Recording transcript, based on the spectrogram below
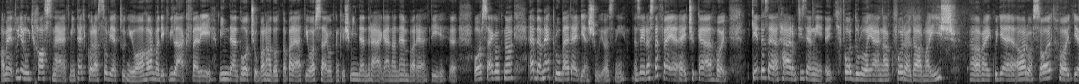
amelyet ugyanúgy használt, mint egykor a Szovjetunió a harmadik világ felé mindent olcsóban adott a baráti országoknak, és minden drágán a nem baráti országoknak, ebben megpróbált egyensúlyozni. Azért azt ne felejtsük el, hogy 2003-14 fordulójának forradalma is amelyik ugye arról szólt, hogy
